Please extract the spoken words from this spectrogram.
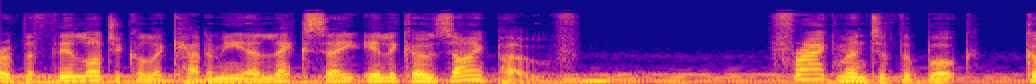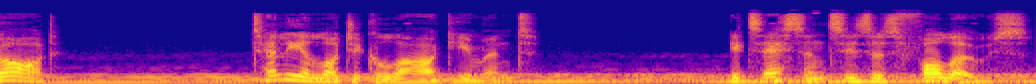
of the Theological Academy Alexei Iliko Fragment of the book, God. Teleological argument. Its essence is as follows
